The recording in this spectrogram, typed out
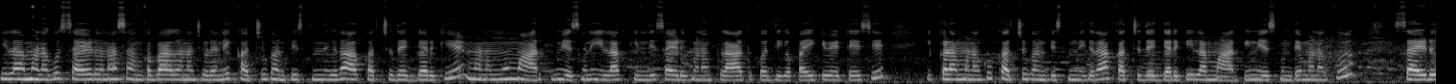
ఇలా మనకు సైడ్ ఉన్న సంఖ భాగాన చూడండి ఖర్చు కనిపిస్తుంది కదా ఆ ఖర్చు దగ్గరికి మనము మార్కింగ్ వేసుకుని ఇలా కింది సైడ్ మనం క్లాత్ కొద్దిగా పైకి పెట్టేసి ఇక్కడ మనకు ఖర్చు కనిపిస్తుంది కదా ఆ ఖర్చు దగ్గరికి ఇలా మార్కింగ్ వేసుకుంటే మనకు సైడు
